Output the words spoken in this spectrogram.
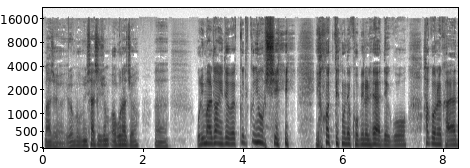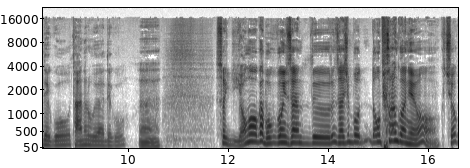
맞아요. 이런 부분이 사실 좀 억울하죠. 어, 우리말도 아닌데 왜 끊, 끊임없이 영어 때문에 고민을 해야 되고 학원을 가야 되고 단어를 외워야 되고 어. 그래서 영어가 모국어인 사람들은 사실 뭐 너무 편한 거 아니에요. 그렇죠?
